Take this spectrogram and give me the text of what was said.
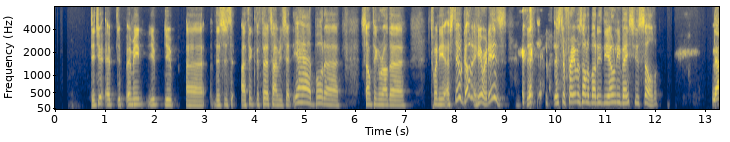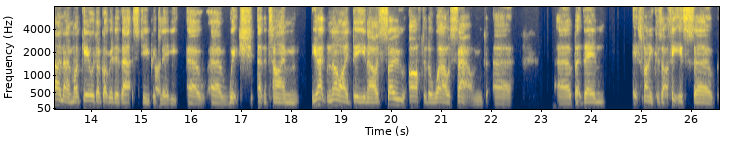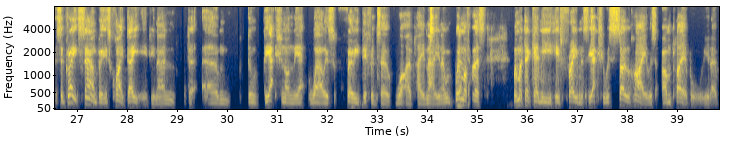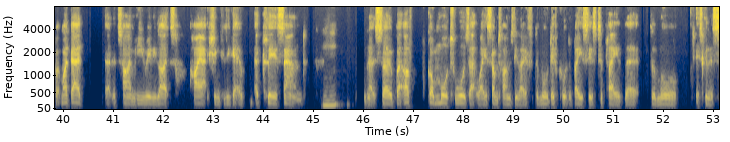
Did you? Uh, I mean, you you. Uh, this is, I think, the third time you said, "Yeah, I bought a something or other." Twenty. I still got it. Here it is. This, this the frame was all about it. The only bass you sold. no, no, my guild, I got rid of that stupidly. Uh, uh, which at the time you had no idea. You know, I was so after the Wal sound, uh, uh, but then it's funny because I think it's uh, it's a great sound, but it's quite dated. You know, and um, the the action on the Wal is very different to what I play now. You know, when my first when my dad gave me his Framus, the action was so high it was unplayable. You know, but my dad at the time he really likes high action because you get a, a clear sound. hmm You know, so but I've gone more towards that way. Sometimes you know, if the more difficult the bass is to play, the the more it's going to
